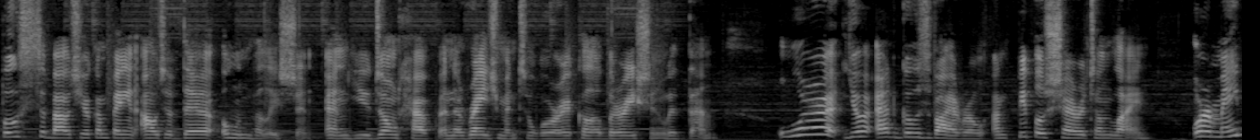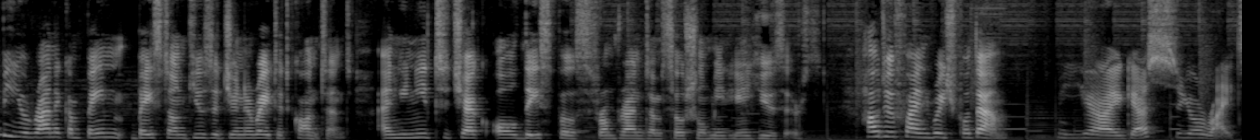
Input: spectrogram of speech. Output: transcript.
posts about your campaign out of their own volition and you don't have an arrangement or a collaboration with them? Or your ad goes viral and people share it online? Or maybe you run a campaign based on user generated content and you need to check all these posts from random social media users. How do you find reach for them? Yeah, I guess you're right.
